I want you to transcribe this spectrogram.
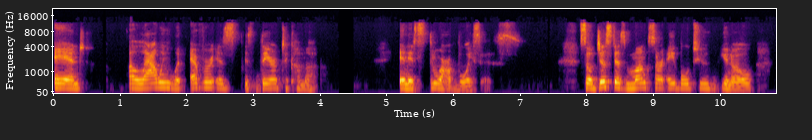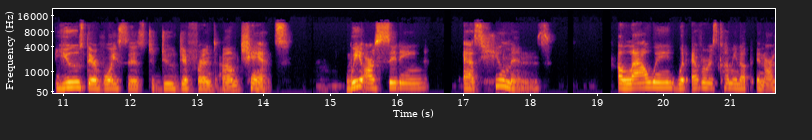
and allowing whatever is is there to come up. And it's through our voices. So just as monks are able to you know use their voices to do different um, chants we are sitting as humans allowing whatever is coming up in our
